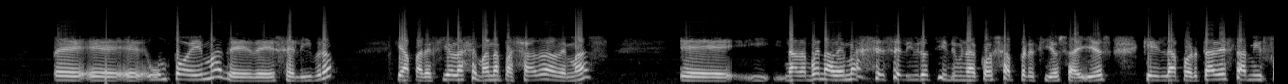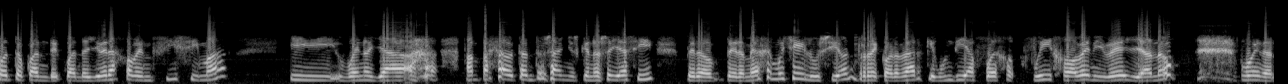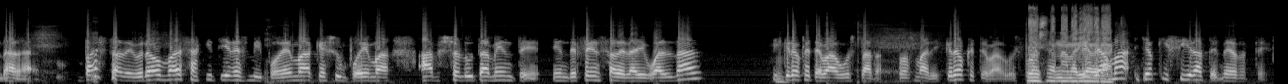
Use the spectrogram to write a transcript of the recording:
eh, eh, un poema de ese libro que apareció la semana pasada, además. Eh, y nada, bueno, además ese libro tiene una cosa preciosa y es que en la portada está mi foto cuando, cuando yo era jovencísima y bueno, ya han pasado tantos años que no soy así, pero, pero me hace mucha ilusión recordar que un día fue, fui joven y bella, ¿no? Bueno, nada, basta de bromas, aquí tienes mi poema, que es un poema absolutamente en defensa de la igualdad y creo que te va a gustar, Rosmary, creo que te va a gustar. Pues Ana María Se llama Yo quisiera tenerte.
